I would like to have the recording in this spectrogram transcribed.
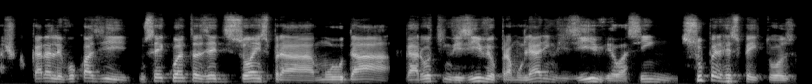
acho que o cara levou quase não sei quantas edições para mudar Garoto Invisível para Mulher Invisível, assim, super respeitoso.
